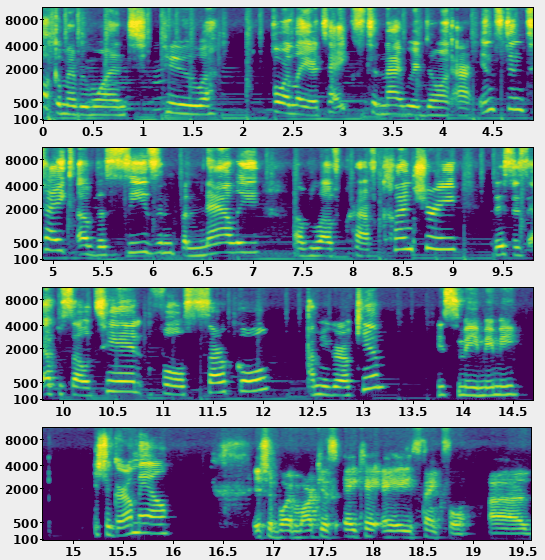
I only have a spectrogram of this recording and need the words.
Welcome everyone to Four Layer Takes. Tonight we're doing our instant take of the season finale of Lovecraft Country. This is episode 10, Full Circle. I'm your girl Kim. It's me, Mimi. It's your girl Mel. It's your boy Marcus, aka Thankful. Uh,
